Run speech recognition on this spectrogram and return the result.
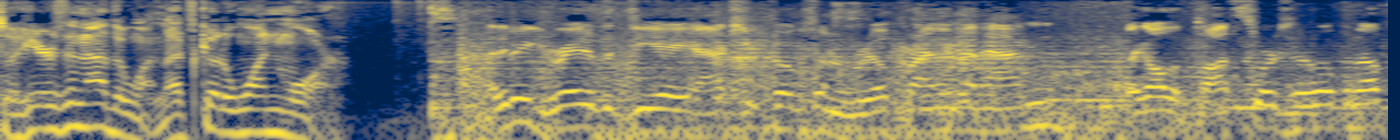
So here's another one. Let's go to one more. I think it'd be great if the DA actually focused on real crime in Manhattan, like all the pot stores that are opened up,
